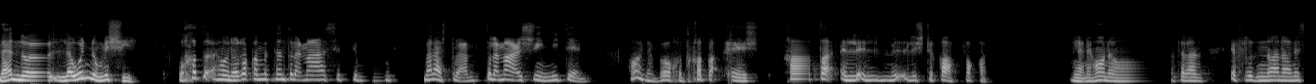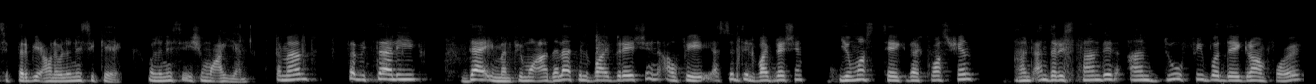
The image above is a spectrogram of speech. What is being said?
لأنه لو إنه مشي وخطأ هون الرقم مثلا طلع معه 6 بلاش طلع طلع معه 20 200 هون بأخذ خطأ إيش؟ ال الاشتقاق فقط. يعني هون مثلا افرض إنه أنا نسي التربيع هون ولا نسي k ولا نسي شيء معين تمام؟ فبالتالي دائما في معادلات ال vibration أو في أسئلة ال vibration you must take the question and understand it and do free body diagram for it.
